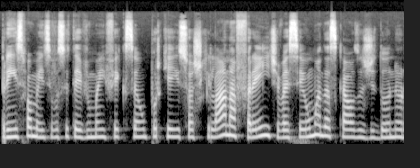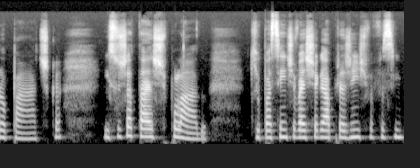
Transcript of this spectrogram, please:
Principalmente se você teve uma infecção, porque isso acho que lá na frente vai ser uma das causas de dor neuropática. Isso já está estipulado. Que o paciente vai chegar para a gente e vai falar assim:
